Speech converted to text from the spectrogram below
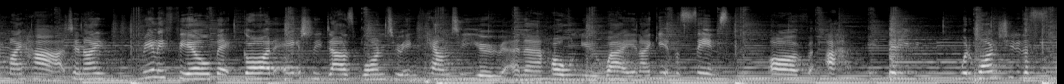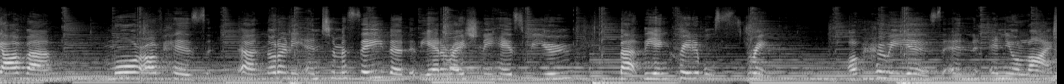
On my heart, and I really feel that God actually does want to encounter you in a whole new way. And I get the sense of uh, that He would want you to discover more of His uh, not only intimacy, the, the adoration He has for you, but the incredible strength of who He is in, in your life.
